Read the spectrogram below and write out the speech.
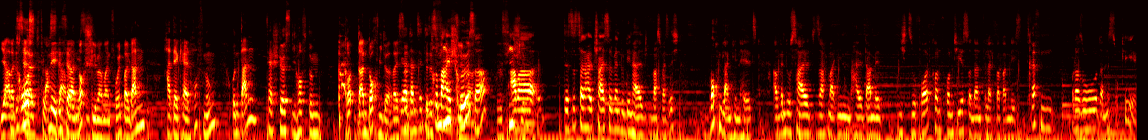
Ja, aber ein das ist ja, Trostpflaster. nee, das ist ja noch schlimmer, mein Freund, weil dann hat der Kerl Hoffnung und dann zerstörst du die Hoffnung dann doch wieder, weißt Ja, du? dann sind die Das Trümmer viel halt größer. Das ist viel aber schlimmer. das ist dann halt scheiße, wenn du den halt, was weiß ich, wochenlang hinhältst. Aber wenn du es halt, sag mal, ihn halt damit nicht sofort konfrontierst, sondern vielleicht mal beim nächsten Treffen oder so, dann ist okay.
